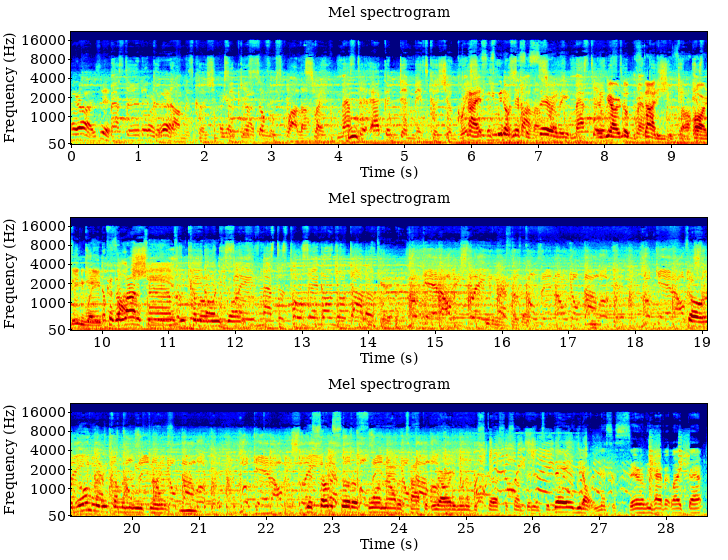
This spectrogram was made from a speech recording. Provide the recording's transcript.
Oh yeah, shit. Mastered Fuck that. economics cause you took yourself from you. squalor. Mastered academics cause you're great. Alright, since we don't necessarily- And we already know Biscotti is, uh, hard anyway. Because a lot of times we come on these joints. Masters posing on your dollar. Look at all these slaves You can ask posing on your dollar. Look at all So these slaves normally we come into these posing on joints with some sort of format or topic we already want to discuss or something. And today we don't necessarily have it like that.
